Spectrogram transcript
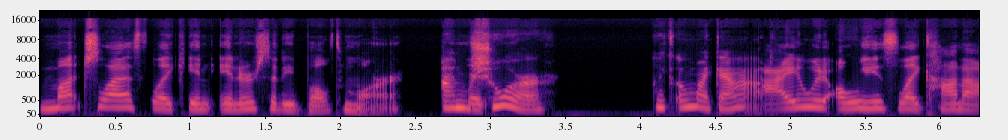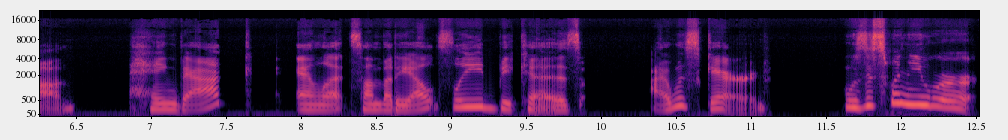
much less like in inner city Baltimore. I'm like, sure. Like, oh my God. I would always like kind of hang back and let somebody else lead because I was scared. Was this when you were,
